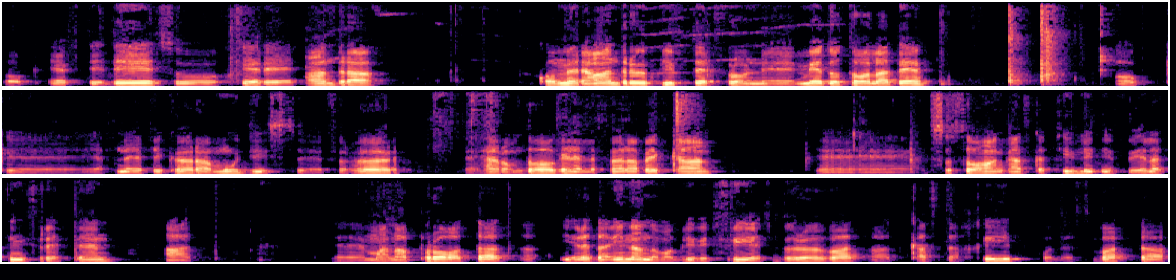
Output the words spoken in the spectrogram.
Och efter det så sker det andra, kommer det andra uppgifter från eh, medåtalade. Och eh, när jag fick höra Modis eh, förhör eh, häromdagen eller förra veckan eh, så sa han ganska tydligt inför hela tingsrätten att Eh, man har pratat eh, redan innan de har blivit frihetsberövad att kasta skit på den svarta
